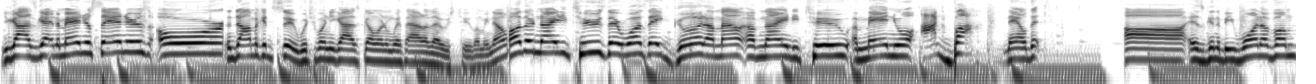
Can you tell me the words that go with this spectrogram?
You guys getting Emmanuel Sanders or Ndamukong Suh? Which one you guys going with out of those two? Let me know. Other 92s, there was a good amount of 92. Emmanuel Ogbah, nailed it. Uh, is going to be one of them.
